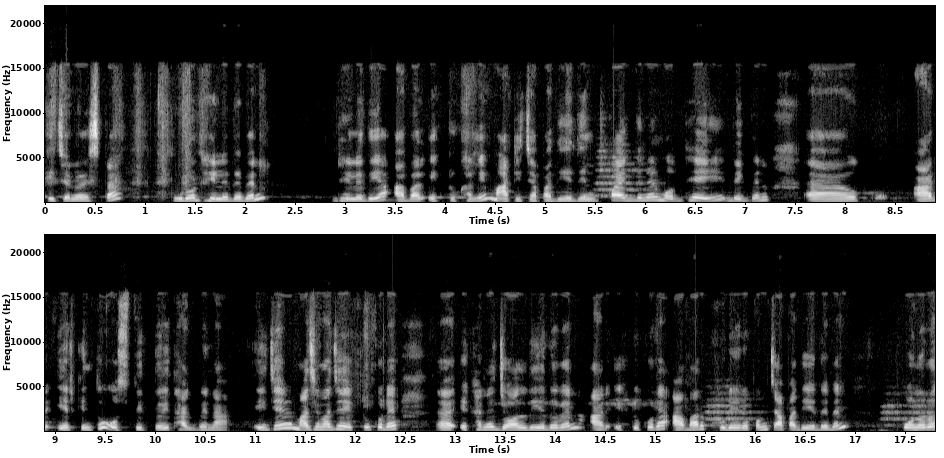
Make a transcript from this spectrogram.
কিচেন ওয়েস্টটা পুরো ঢেলে দেবেন। ঢেলে দিয়ে আবার একটুখানি মাটি চাপা দিয়ে দিন। কয়েকদিনের মধ্যেই দেখবেন আর এর কিন্তু অস্তিত্বই থাকবে না। এই যে মাঝে মাঝে একটু করে এখানে জল দিয়ে দেবেন আর একটু করে আবার খুঁড়ে এরকম চাপা দিয়ে দেবেন। পনেরো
